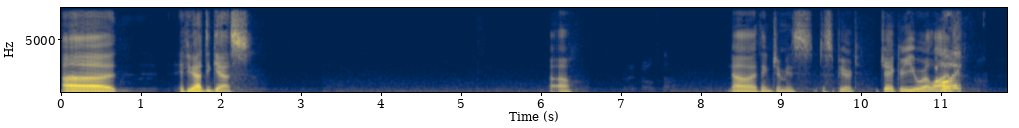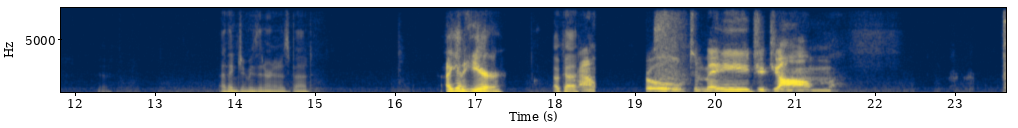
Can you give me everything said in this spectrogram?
Uh, if you had to guess. Uh oh. No, I think Jimmy's disappeared. Jake, are you alive? Boy. I think Jimmy's internet is bad. I can hear. Okay. Round roll to Major Jom.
